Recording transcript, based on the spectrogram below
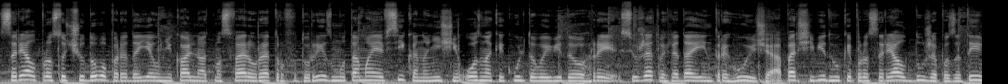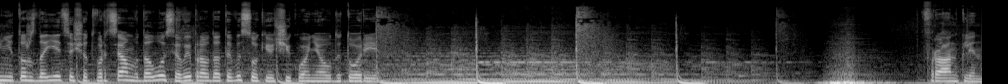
Серіал просто чудово передає унікальну атмосферу ретрофутуризму та має всі канонічні ознаки культової відеогри. Сюжет виглядає інтригуюче, а перші відгуки про серіал дуже позитивні, тож здається, що творцям вдалося виправдати високі очікування аудиторії. Франклін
